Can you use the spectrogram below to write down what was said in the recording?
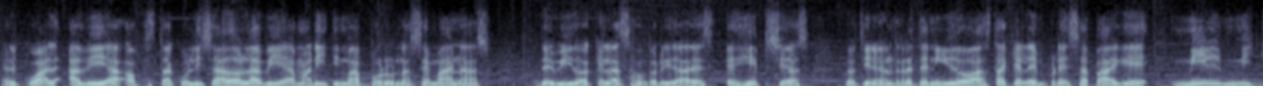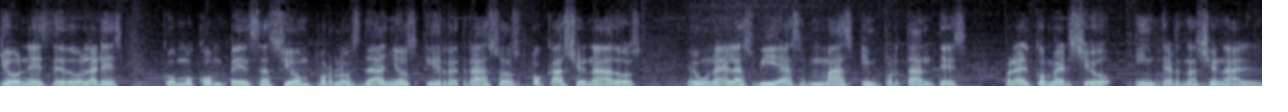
el cual había obstaculizado la vía marítima por unas semanas, debido a que las autoridades egipcias lo tienen retenido hasta que la empresa pague mil millones de dólares como compensación por los daños y retrasos ocasionados en una de las vías más importantes para el comercio internacional.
